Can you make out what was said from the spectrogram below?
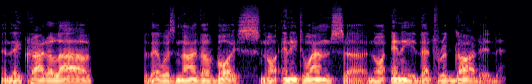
And they cried aloud, but there was neither voice, nor any to answer, nor any that regarded.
